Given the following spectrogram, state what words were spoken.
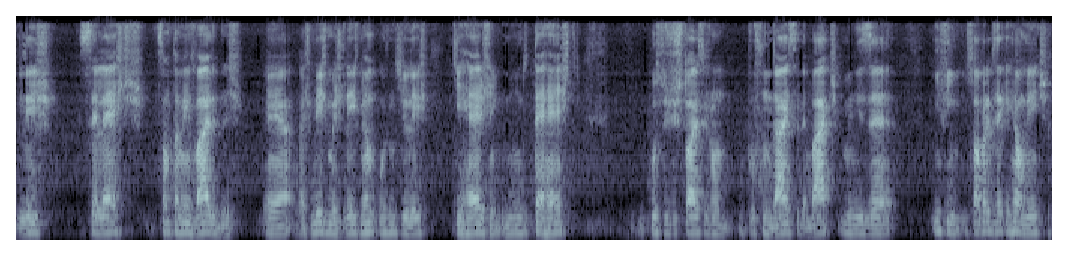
leis celestes são também válidas, é, as mesmas leis, mesmo conjunto de leis que regem o mundo terrestre no curso de História vocês vão aprofundar esse debate, mas é, enfim, só para dizer que realmente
